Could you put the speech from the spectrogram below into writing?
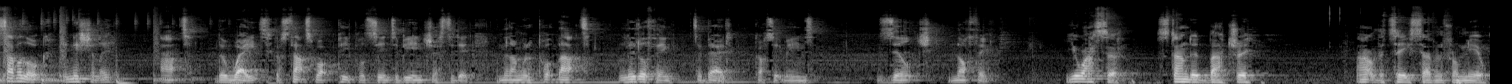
Let's have a look initially at the weight because that's what people seem to be interested in and then I'm going to put that little thing to bed because it means zilch nothing. Yuasa standard battery out of the T7 from new.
